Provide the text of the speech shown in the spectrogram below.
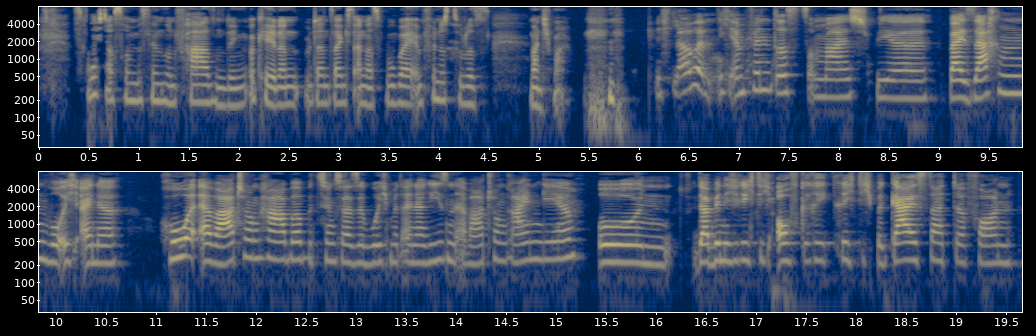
Das ist vielleicht auch so ein bisschen so ein Phasending. Okay, dann, dann sage ich es anders. Wobei empfindest du das manchmal? Ich glaube, ich empfinde das zum Beispiel bei Sachen, wo ich eine hohe Erwartung habe, beziehungsweise wo ich mit einer riesen Erwartung reingehe. Und da bin ich richtig aufgeregt, richtig begeistert davon.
